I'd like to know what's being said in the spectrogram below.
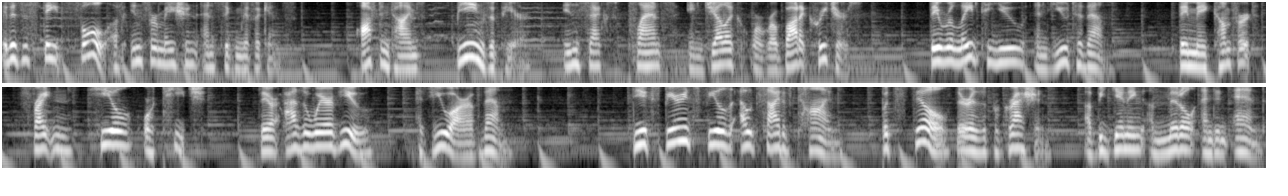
It is a state full of information and significance. Oftentimes, beings appear, insects, plants, angelic or robotic creatures. They relate to you and you to them. They may comfort, frighten, heal, or teach. They are as aware of you as you are of them. The experience feels outside of time, but still there is a progression, a beginning, a middle, and an end.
